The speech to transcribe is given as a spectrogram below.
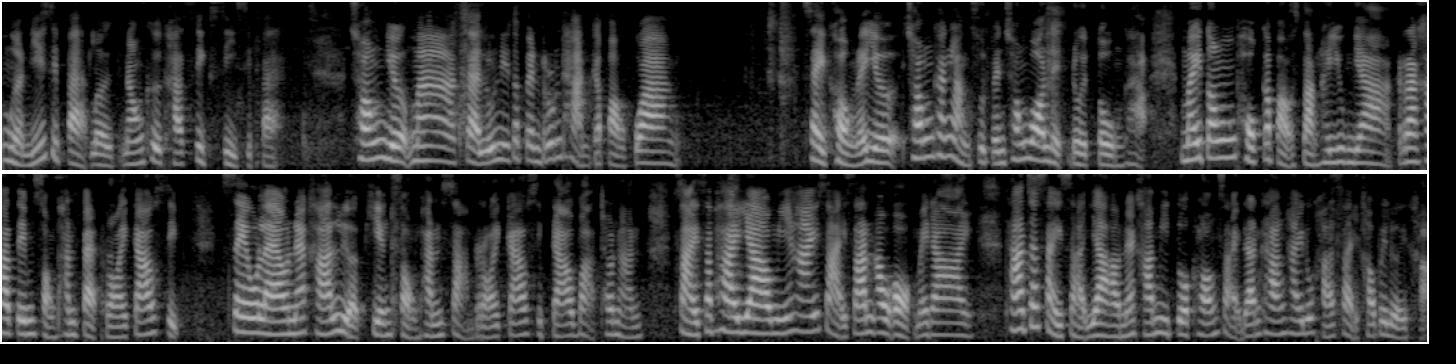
เหมือน 28 เลย น้องคือคลาสสิก 48 ช่องเยอะมาก แต่รุ่นนี้จะเป็นรุ่นฐานกระเป๋ากว้าง ใส่ของได้เยอะช่องข้างหลังสุดเป็นช่อง wallet โดยตรงค่ะ ไม่ต้องพกกระเป๋าสตางค์ให้ยุ่งยาก ราคาเต็ม 2,890 เซลแล้วนะคะ เหลือเพียง 2,399 บาทเท่านั้น สายสะพายยาวมีให้สายสั้นเอาออกไม่ได้ ถ้าจะใส่สายยาวนะคะ มีตัวคล้องสายด้านข้างให้ลูกค้าใส่เข้าไปเลยค่ะ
